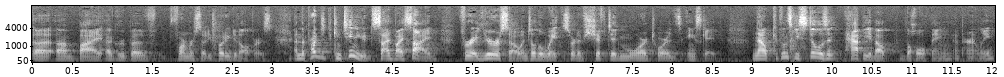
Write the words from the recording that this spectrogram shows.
uh, uh, by a group of former Sodipodi developers. And the project continued side by side for a year or so until the weight sort of shifted more towards Inkscape. Now, Kaplinski still isn't happy about the whole thing, apparently,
